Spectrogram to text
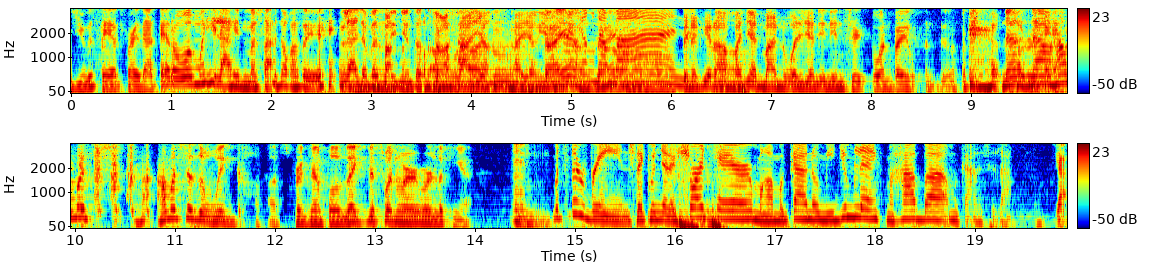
use it for that. Pero huwag mo hilahin masyado kasi lalabas din yung totoo. Tsaka sayang. Sayang yun. Sayang. Sayang naman. Pinaghirapan yan. Manual yan in-insert one by one. Now, now, how much? How much does a wig cost? For example, like this one we're we're looking at. What's the range? Like kunyari short hair, mga magkano, medium length, mahaba, magkano sila? Yeah.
